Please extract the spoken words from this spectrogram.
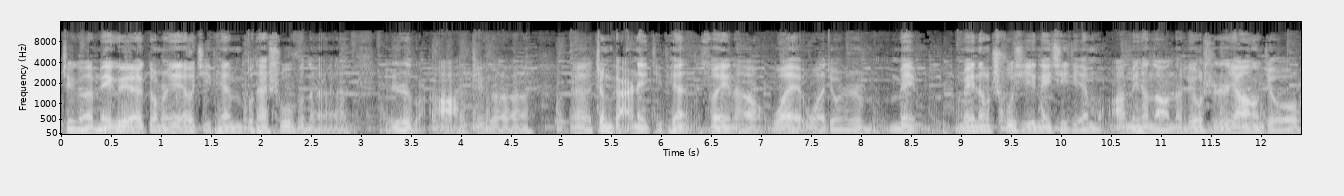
这个每个月哥们儿也有几天不太舒服的日子啊，这个呃正赶上那几天，所以呢，我也我就是没没能出席那期节目啊。没想到呢，刘诗阳就。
